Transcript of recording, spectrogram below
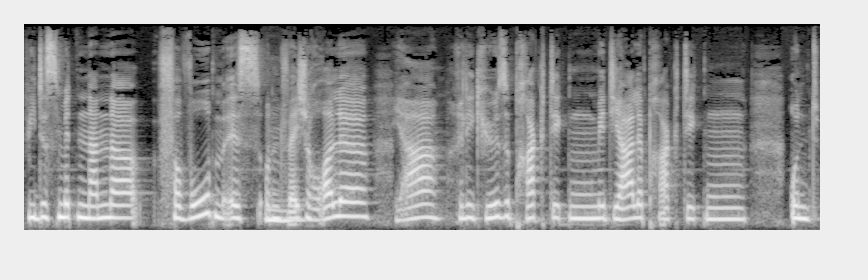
wie das miteinander verwoben ist und mhm. welche Rolle ja religiöse Praktiken, mediale Praktiken und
